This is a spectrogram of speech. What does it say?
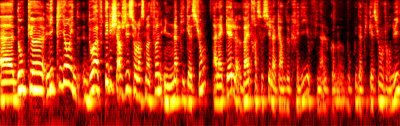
euh, donc les clients doivent télécharger sur leur smartphone une application à laquelle va être associée la carte de crédit, au final comme beaucoup d'applications aujourd'hui.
